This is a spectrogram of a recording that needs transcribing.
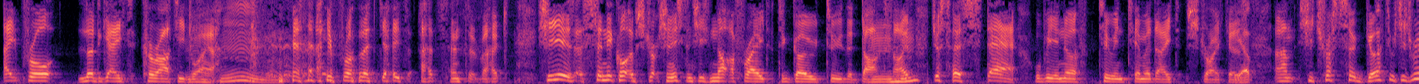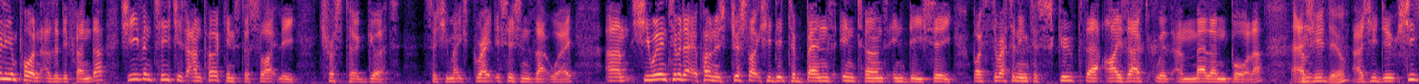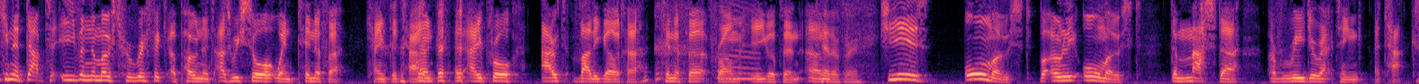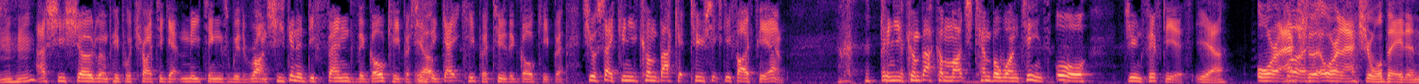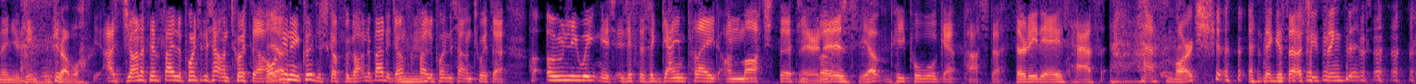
April Ludgate Karate Dwyer. Mm-hmm. April Ludgate at centre back. She is a cynical obstructionist and she's not afraid to go to the dark Mm-hmm. side. Just her stare will be enough to intimidate strikers. Yep. Um, she trusts her gut, which is really important as a defender. She even teaches Ann Perkins to slightly trust her gut. So she makes great decisions that way. Um, she will intimidate opponents just like she did to Ben's interns in DC by threatening to scoop their eyes out with a melon baller. As you do. As you do. She can adapt to even the most horrific opponents, as we saw when Tynnyfer came to town in April, out Valleyguard her. Tynnyfer from Eagleton. Um. She is almost, but only almost, the master of redirecting attacks. Mm-hmm. As she showed when people tried to get meetings with Ron. She's going to defend the goalkeeper. She's Yep. the gatekeeper to the goalkeeper. She'll say, Can you come back at 2.65 p.m.? Can you come back on March 10th 19th or June 50th? Yeah. Or actually, or an actual date, and then your team's in trouble. as Jonathan Fowler pointed this out on Twitter, I was Yeah. Mm-hmm. going to include this, I'd forgotten about it. Jonathan Fowler pointed this out on Twitter. Her only weakness is if there's a game played on March 31st. There it is, yep. People will get past her. Thirty days, half half March. I think is how she sings it.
